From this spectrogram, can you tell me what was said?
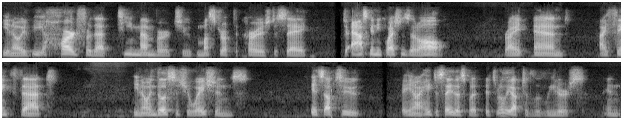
you know, it'd be hard for that team member to muster up the courage to say, to ask any questions at all, right? And I think that, you know, in those situations, it's up to, you know, I hate to say this, but it's really up to the leaders in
